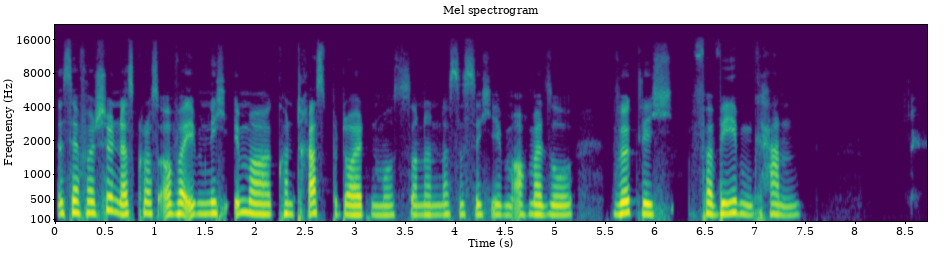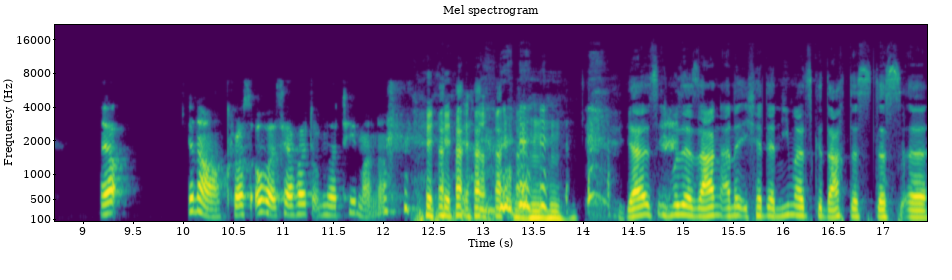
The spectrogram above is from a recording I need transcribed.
Ist ja voll schön, dass Crossover eben nicht immer Kontrast bedeuten muss, sondern dass es sich eben auch mal so wirklich verweben kann. Ja, genau. Crossover ist ja heute unser Thema, ne? ja, es, ich muss ja sagen, Anne, ich hätte ja niemals gedacht, dass, dass, äh,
